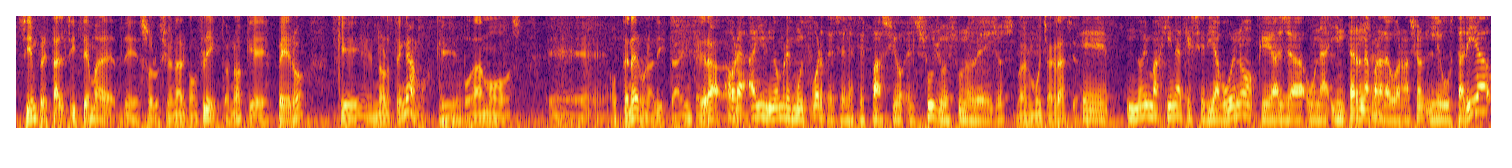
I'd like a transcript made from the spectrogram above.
siempre está el sistema de, solucionar conflictos, ¿no? Que espero que no los tengamos, que podamos eh, obtener una lista integrada. Ahora, hay nombres muy fuertes en este espacio, el suyo es uno de ellos. Bueno, muchas gracias. Eh, ¿No imagina que sería bueno que haya una interna para la gobernación? ¿Le gustaría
